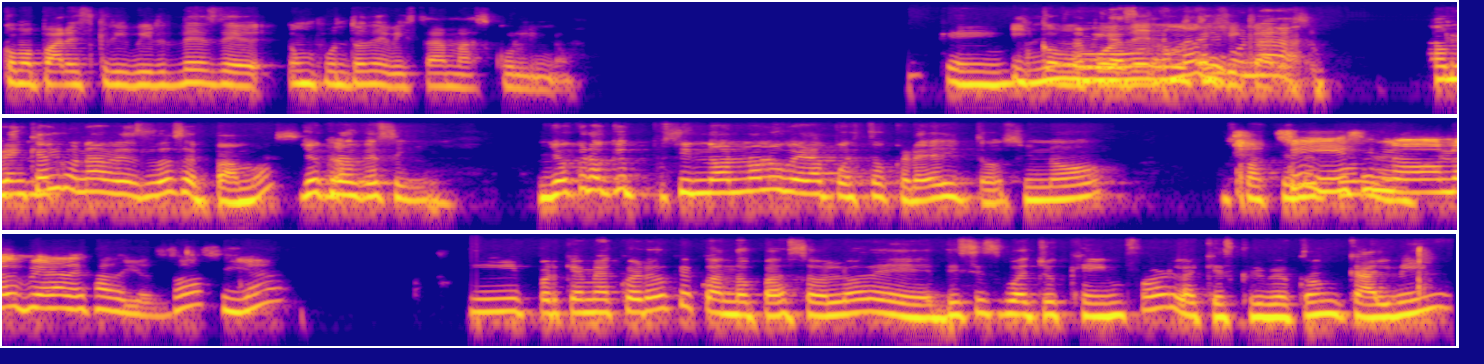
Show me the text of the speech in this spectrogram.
como para escribir desde un punto de vista masculino. Y como poder justificar eso. ¿Creen que alguna vez lo sepamos? Yo creo que sí. Yo creo que si no, no le hubiera puesto crédito, si no... Sí, si no lo hubiera dejado ellos dos y ya. Sí, porque me acuerdo que cuando pasó lo de This is what you came for, la que escribió con Calvin,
